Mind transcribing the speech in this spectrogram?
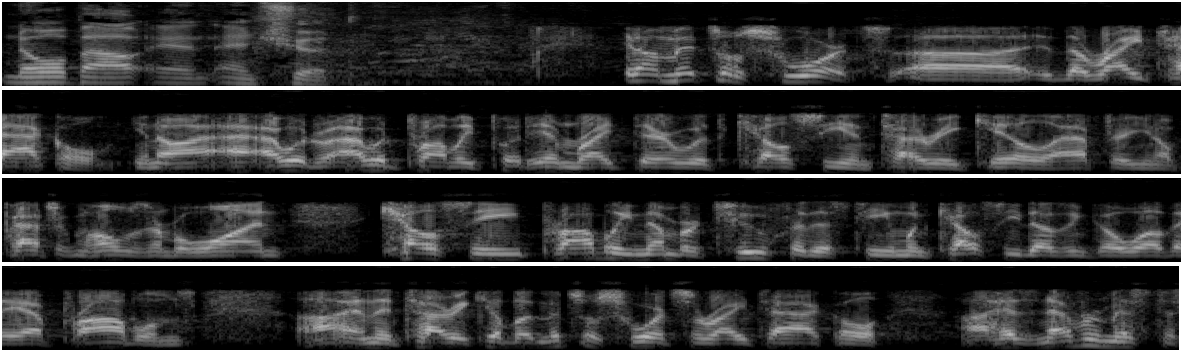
know about and, and should. You know, Mitchell Schwartz, uh, the right tackle. You know, I, I would I would probably put him right there with Kelce and Tyreek Hill after you know Patrick Mahomes number one, Kelce probably number two for this team. When Kelce doesn't go well, they have problems uh, and then Tyreek Hill. But Mitchell Schwartz, the right tackle, uh, has never missed a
